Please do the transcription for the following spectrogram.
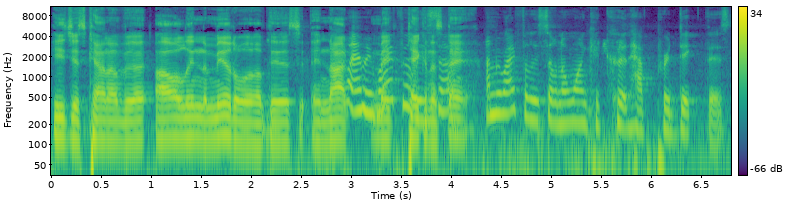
he's just kind of uh, all in the middle of this and not Well, I mean, make, rightfully taking a so. stand. I mean, rightfully so. No one could, could have predict this,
